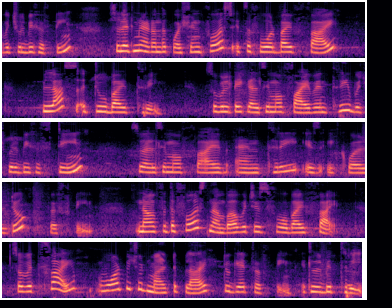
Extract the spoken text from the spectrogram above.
which will be 15. So, let me write on the question first. It's a 4 by 5 plus 2 by 3. So, we'll take LCM of 5 and 3, which will be 15. So, LCM of 5 and 3 is equal to 15. Now, for the first number, which is 4 by 5 so with 5, what we should multiply to get 15? It will be 3.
